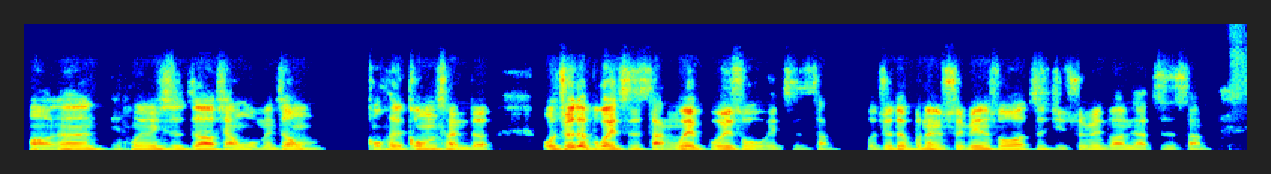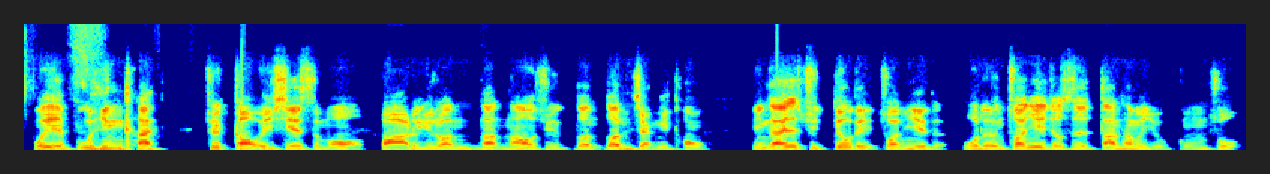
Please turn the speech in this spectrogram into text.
哦，那会计师知道，像我们这种工会工程的，我绝对不会智商，我也不会说我会智商，我绝对不能随便说自己随便让人家智商，我也不应该去搞一些什么法律乱然然后去乱乱讲一通。应该是去丢给专业的，我的专业就是让他们有工作，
